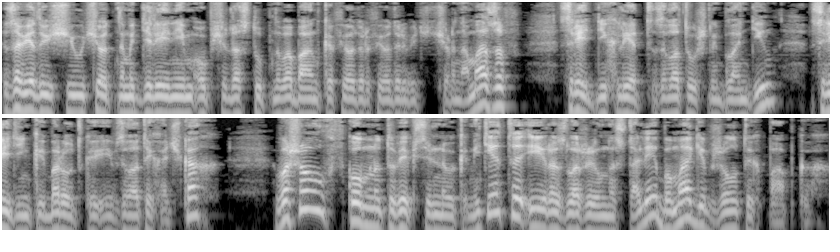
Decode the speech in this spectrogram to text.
Заведующий учетным отделением общедоступного банка Федор Федорович Черномазов, средних лет золотушный блондин, с реденькой бородкой и в золотых очках, вошел в комнату вексельного комитета и разложил на столе бумаги в желтых папках.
